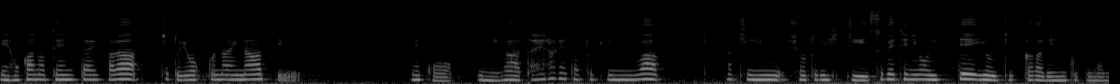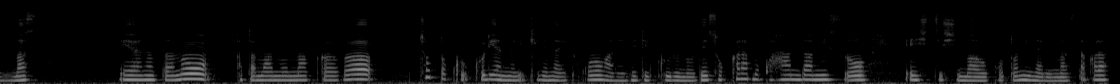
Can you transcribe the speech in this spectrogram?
え他の天体からちょっと良くないなっていう,、ね、こう意味が与えられた時には、まあ、金融小取引全てにおいて良い結果が出にくくなります。えあなたの頭の中がちょっとクリアになりきれないところがね出てくるのでそこからもこう判断ミスをしてしまうことになりますだから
